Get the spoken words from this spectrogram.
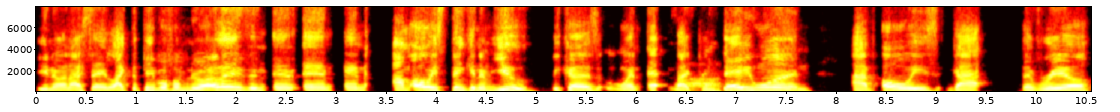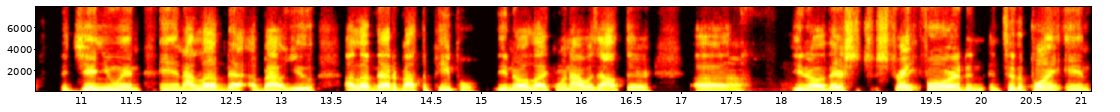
You know, and I say like the people from New Orleans, and and and, and I'm always thinking of you because when eh, like from day one, I've always got the real, the genuine, and I love that about you. I love that about the people. You know, like when I was out there, uh, Uh, you know, they're straightforward and, and to the point, and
